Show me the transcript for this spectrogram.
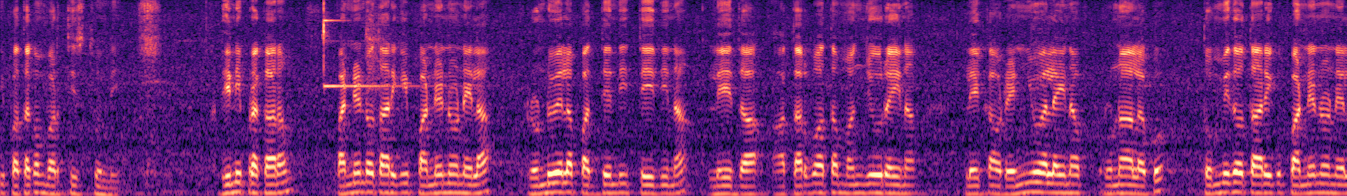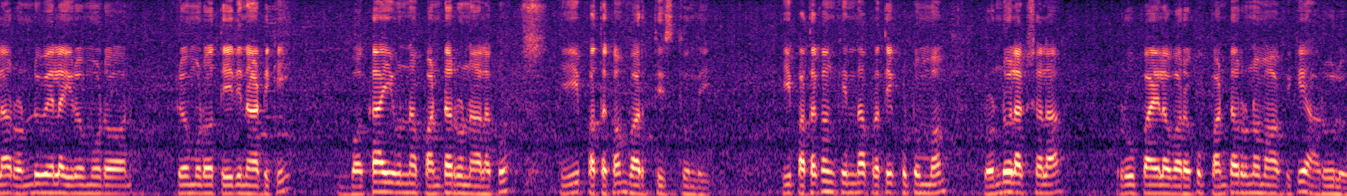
ఈ పథకం వర్తిస్తుంది. దీని ప్రకారం పన్నెండో తారీఖు పన్నెండో నెల రెండు వేల పద్దెనిమిది తేదీన లేదా ఆ తర్వాత మంజూరైన లేక రెన్యువల్ అయిన రుణాలకు తొమ్మిదో తారీఖు పన్నెండో నెల రెండు వేల ఇరవై మూడో ఇరవై మూడవ తేదీ నాటికి బకాయి ఉన్న పంట రుణాలకు ఈ పథకం వర్తిస్తుంది. ఈ పథకం కింద ప్రతి కుటుంబం రెండు లక్షల రూపాయల వరకు పంట రుణమాఫీకి అర్హులు.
